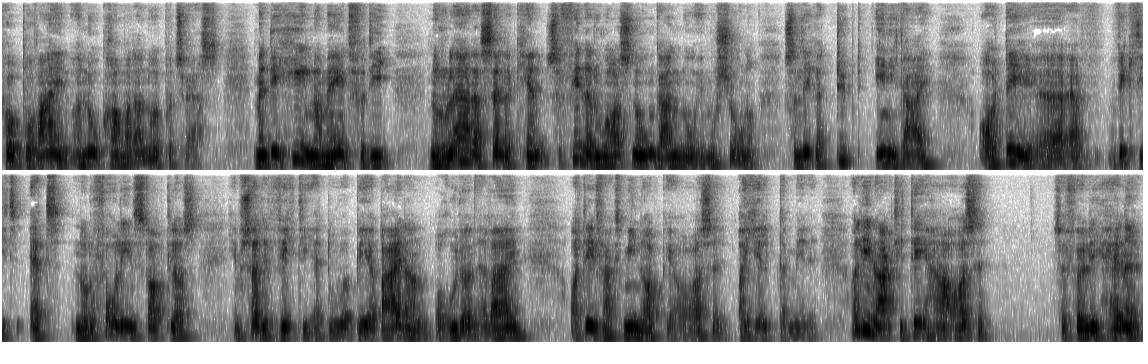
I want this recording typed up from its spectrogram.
på, på vejen, og nu kommer der noget på tværs. Men det er helt normalt, fordi når du lærer dig selv at kende, så finder du også nogle gange nogle emotioner, som ligger dybt ind i dig. Og det øh, er vigtigt, at når du får lige en stopklods, jamen så er det vigtigt, at du er bearbejderen og rytteren af vejen. Og det er faktisk min opgave også at hjælpe dig med det. Og lige nøjagtigt, det har også selvfølgelig Hanne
